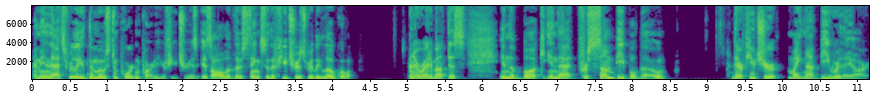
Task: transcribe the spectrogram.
I mean, that's really the most important part of your future is, is all of those things. So the future is really local. And I write about this in the book in that for some people, though, their future might not be where they are.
